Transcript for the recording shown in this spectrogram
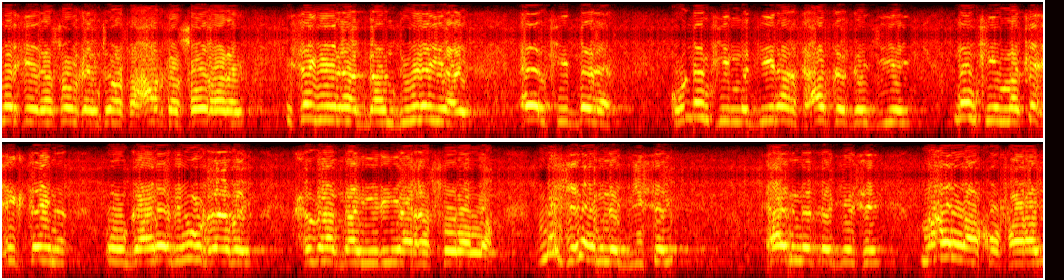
markii rasuulka intuu asxaabta soo raray isagiina baanduula yahay ceelkii beder uu dhankii madiine asxaabta dejiyey dhankii maka xigtayna uu gaaladii u reebay xubaab baa yidhi yaa rasuul allah meesha aad najisay aadna dejisay ma allah ku faray?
